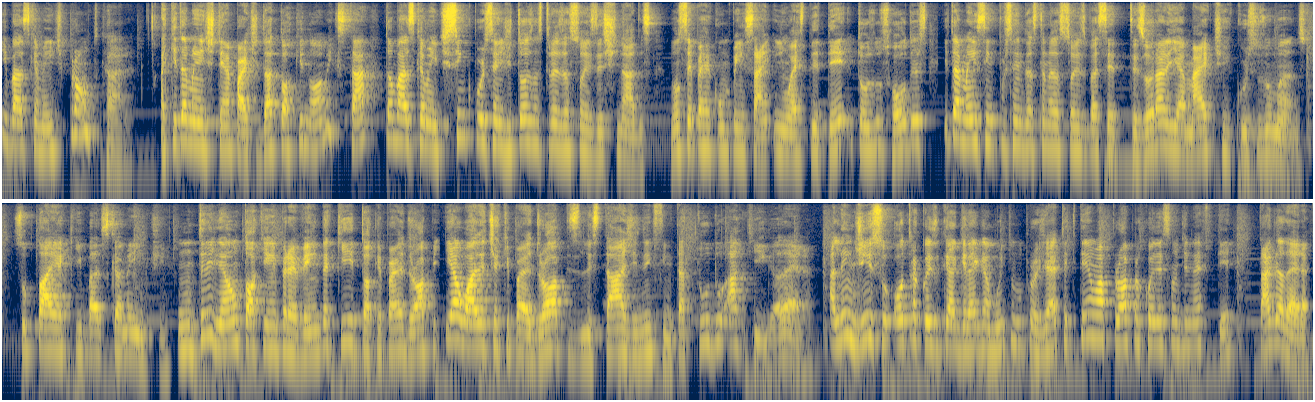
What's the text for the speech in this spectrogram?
E basicamente pronto, cara. Aqui também a gente tem a parte da Tokenomics, tá? Então basicamente 5% de todas as transações destinadas vão ser para recompensar em USDT todos os holders e também 5% das transações vai ser tesouraria, marketing recursos humanos. Supply aqui basicamente 1 trilhão, token em pré-venda aqui, token para drop e a wallet aqui para drops, listagens, enfim, tá tudo aqui, galera. Além disso, outra coisa que agrega muito no projeto é que tem uma própria coleção de NFT, tá galera?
